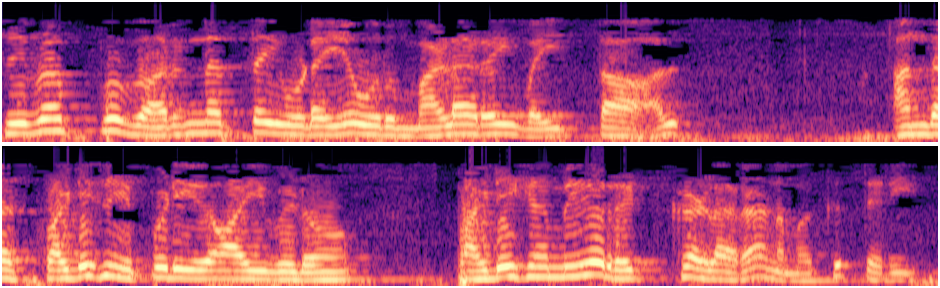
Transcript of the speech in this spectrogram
சிவப்பு வர்ணத்தை உடைய ஒரு மலரை வைத்தால் அந்த ஸ்படிகம் எப்படி ஆகிவிடும்? படிகமே ரெட் கலரா நமக்கு தெரியும்.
